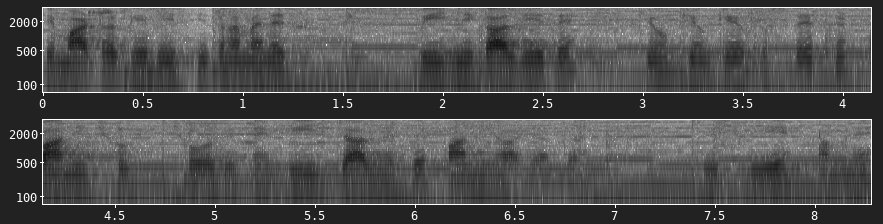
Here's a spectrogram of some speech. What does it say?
टमाटर के भी इसी तरह मैंने बीज निकाल दिए थे। क्यों? क्योंकि उससे फिर पानी छोड़ छोड़ देते हैं। बीज डालने से पानी आ जाता है। तो इसलिए हमने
